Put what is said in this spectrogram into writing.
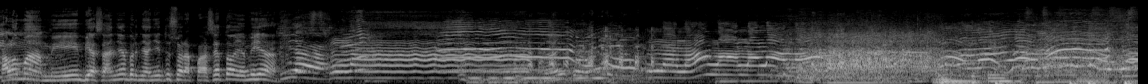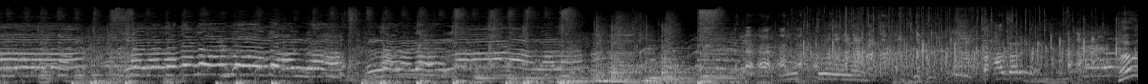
Kalau Mami biasanya bernyanyi itu suara falsetto ya, Mi ya? Iya. Nah, itu. La la la la la la. Apa kabar? Hah?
